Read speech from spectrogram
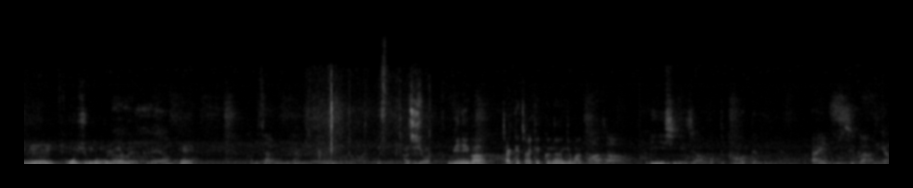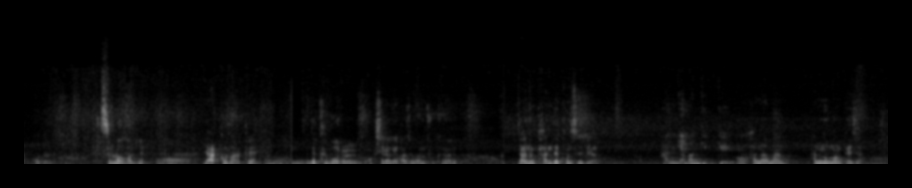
음, 오, 이 정도면 훌륭하네. 그래요? 응, 감사합니다. 아주 좋아. 미니가 짧게 짧게 끝내는 게 많다. 맞아. 미니시 니즈 한 것도 그것 어. 때문이야. 나의 니즈가 얕고 넓게. 슬로건이야? 어. 얇고 넓게? 어. 음, 근데 그거를 확실하게 가져가면 좋긴 하겠다. 나는 반대 컨셉이야. 한 개만 깊게. 어, 하나만, 한 놈만 패자. 어.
